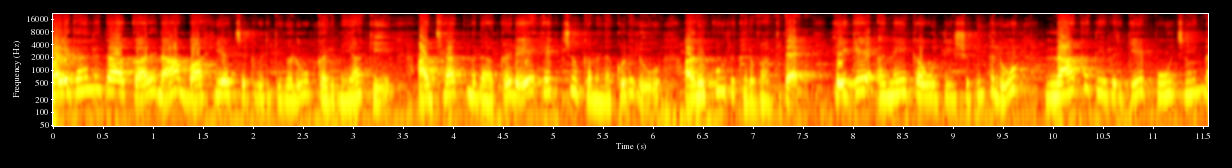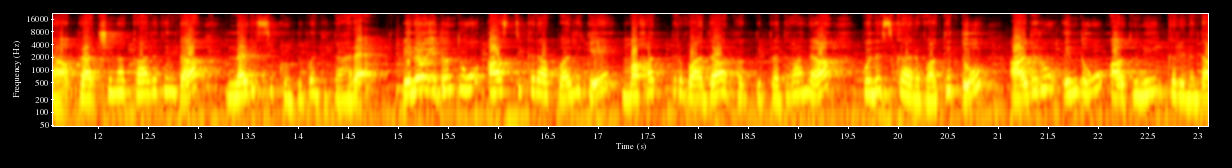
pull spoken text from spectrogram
ಮಳೆಗಾಲದ ಕಾರಣ ಬಾಹ್ಯ ಚಟುವಟಿಕೆಗಳು ಕಡಿಮೆಯಾಗಿ ಅಧ್ಯಾತ್ಮದ ಕಡೆ ಹೆಚ್ಚು ಗಮನ ಕೊಡಲು ಅನುಕೂಲಕರವಾಗಿದೆ. ಹೇಗೆ ಅನೇಕ ಉದ್ದೇಶದಿಂದಲೂ ನಾಗದೇವರಿಗೆ ಪೂಜೆಯನ್ನ ಪ್ರಾಚೀನ ಕಾಲದಿಂದ ನಡೆಸಿಕೊಂಡು ಬಂದಿದ್ದಾರೆ. ಇನ್ನು ಇದೊಂದು ಆಸ್ತಿಕರ ಪಾಲಿಗೆ ಮಹತ್ತರವಾದ ಭಕ್ತಿ ಪ್ರಧಾನ ಪುನಸ್ಕಾರವಾಗಿದ್ದು, ಆದರೂ ಇಂದು ಆಧುನೀಕರಣದ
